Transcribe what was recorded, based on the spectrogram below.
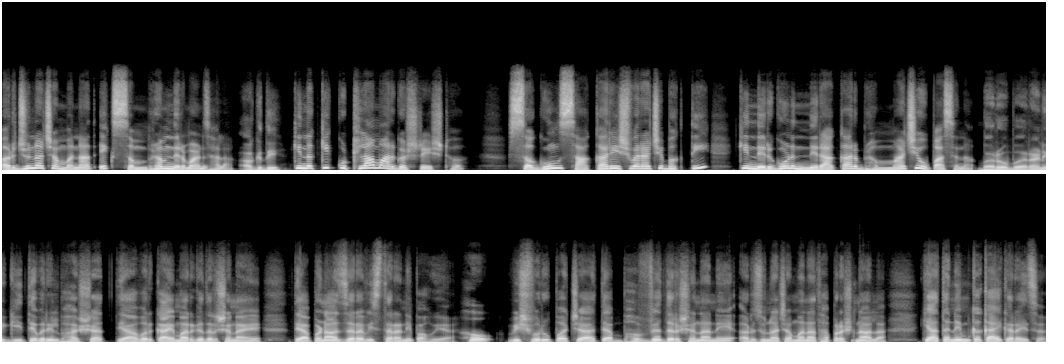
अर्जुनाच्या मनात एक संभ्रम निर्माण झाला. अगदी. की नक्की कुठला मार्ग श्रेष्ठ? सगुण साकार ईश्वराची भक्ती की निर्गुण निराकार ब्रह्माची उपासना? बरोबर. आणि गीतेवरील भाष्यात यावर काय मार्गदर्शन आहे ते आपण आज जरा विस्ताराने पाहूया. हो. विश्वरूपाच्या त्या भव्य दर्शनाने अर्जुनाच्या मनात हा प्रश्न आला की आता नेमकं काय करायचं?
